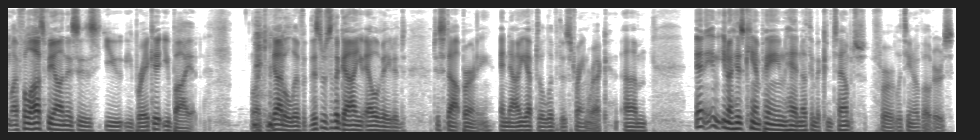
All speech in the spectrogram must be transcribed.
my philosophy on this is you you break it, you buy it. Like you got to live. This was the guy you elevated to stop Bernie, and now you have to live this train wreck. Um, and, and you know his campaign had nothing but contempt for Latino voters.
